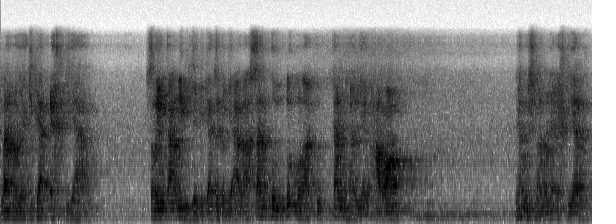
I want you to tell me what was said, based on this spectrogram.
namanya juga ikhtiar sering kali dijadikan sebagai alasan untuk melakukan hal yang haram. Ya, namanya ikhtiar.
